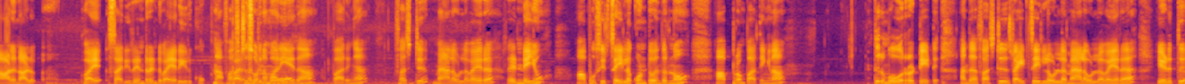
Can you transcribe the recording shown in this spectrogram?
நாலு நாலு வய சாரி ரெண்டு ரெண்டு வயர் இருக்கும். நான் ஃபஸ்ட்டு சொன்ன மாதிரியே தான் பாருங்கள் ஃபஸ்ட்டு மேலே உள்ள வயரை ரெண்டையும் ஆப்போசிட் சைடில் கொண்டு வந்துடணும் அப்புறம் பார்த்தீங்கன்னா திரும்ப ஒரு ரொட்டேட் அந்த ஃபஸ்ட்டு ரைட் சைடில் உள்ள மேலே உள்ள வயரை எடுத்து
